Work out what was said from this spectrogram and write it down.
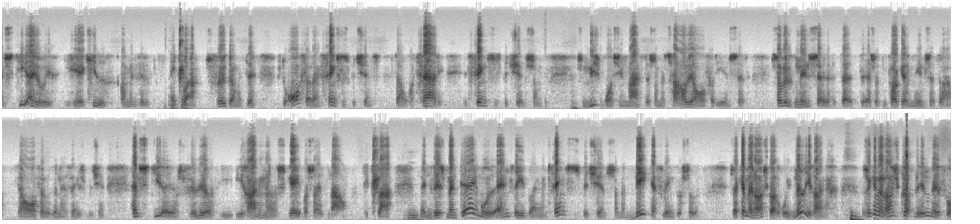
man stiger jo i, i hierarkiet, om man vil. Det er klart, selvfølgelig gør man det. Hvis du overfalder en fængselsbetjent, der er uretfærdig, et fængselsbetjent, som, som misbruger sin magt og som er tavlig over for de indsatte, så vil den indsatte, der, altså den pågældende indsatte, der, der overfalder den her fængselsbetjent, han stiger jo selvfølgelig i, i rangen og skaber sig et navn. Det er klart. Mm. Men hvis man derimod angriber en fængselsbetjent, som er mega flink og sød, så kan man også godt ryge ned i rangen. Og så kan man også godt ind med at få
